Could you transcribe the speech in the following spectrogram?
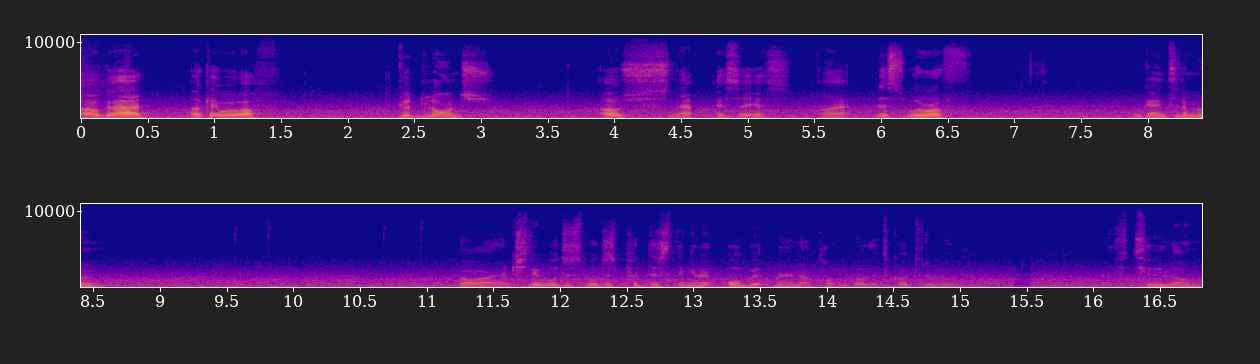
Oh god. Okay, we're off. Good launch. Oh snap, SAS. Alright, let's we're off. We're going to the moon. Oh actually we'll just we'll just put this thing in an orbit, man. I can't be bothered to go to the moon. It's too long.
